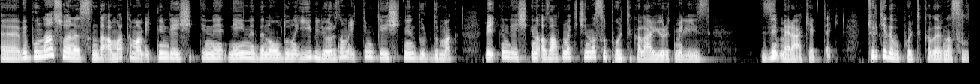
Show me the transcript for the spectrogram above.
Ee, ve bundan sonrasında ama tamam iklim değişikliğini neyin neden olduğunu iyi biliyoruz ama iklim değişikliğini durdurmak ve iklim değişikliğini azaltmak için nasıl politikalar yürütmeliyiz merak ettik. Türkiye'de bu politikaları nasıl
